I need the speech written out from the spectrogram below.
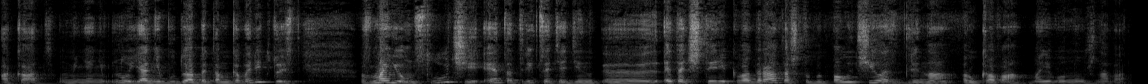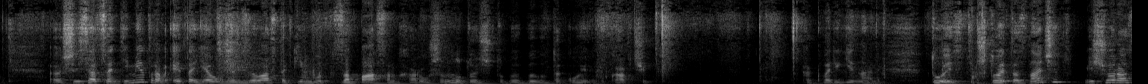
окат у меня не, ну я не буду об этом говорить. То есть в моем случае это 31 э, это 4 квадрата чтобы получилась длина рукава моего нужного. 60 сантиметров это я уже взяла с таким вот запасом хорошим ну то есть чтобы был такой рукавчик как в оригинале. То есть, что это значит? Еще раз,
